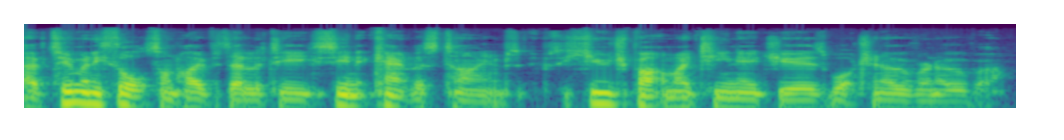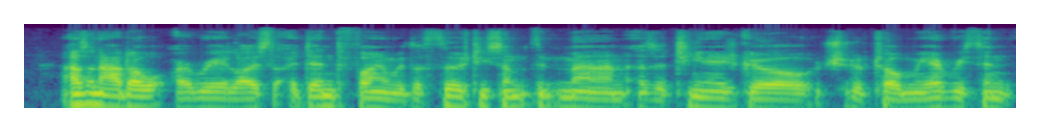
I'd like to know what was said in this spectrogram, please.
I have too many thoughts on High Fidelity, seen it countless times. It was a huge part of my teenage years watching over and over. As an adult, I realised that identifying with a 30 something man as a teenage girl should have told me everything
